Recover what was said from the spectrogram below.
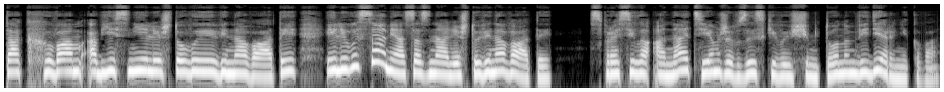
«Так вам объяснили, что вы виноваты, или вы сами осознали, что виноваты?» — спросила она тем же взыскивающим тоном Ведерникова.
